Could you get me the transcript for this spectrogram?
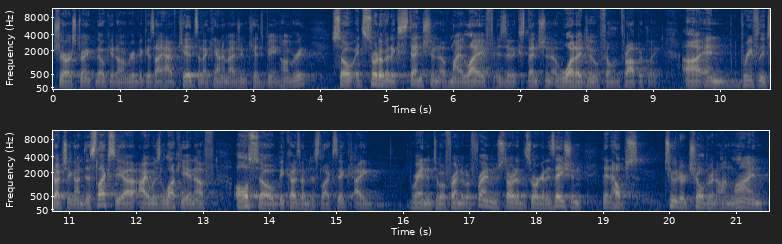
Share Our Strength, No Kid Hungry because I have kids and I can't imagine kids being hungry. So it's sort of an extension of my life, is an extension of what I do philanthropically. Uh, and briefly touching on dyslexia, I was lucky enough also because I'm dyslexic. I ran into a friend of a friend who started this organization that helps tutor children online.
